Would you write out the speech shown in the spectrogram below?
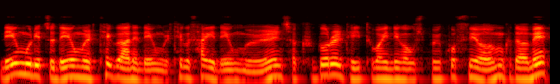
내용물 있죠? 내용물 태그 안에 내용물 태그 사이 내용물. 자 그거를 데이터 바인딩 하고 싶으면 코스염 그 다음에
